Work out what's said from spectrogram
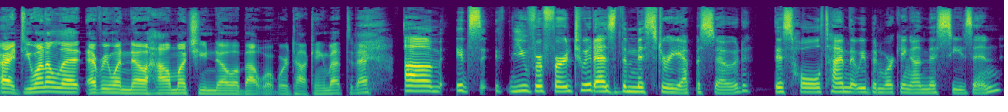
All right. Do you want to let everyone know how much you know about what we're talking about today? um, it's you've referred to it as the mystery episode this whole time that we've been working on this season.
